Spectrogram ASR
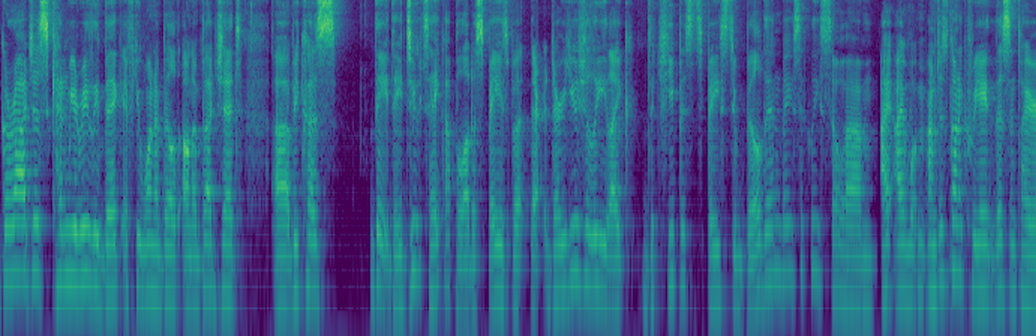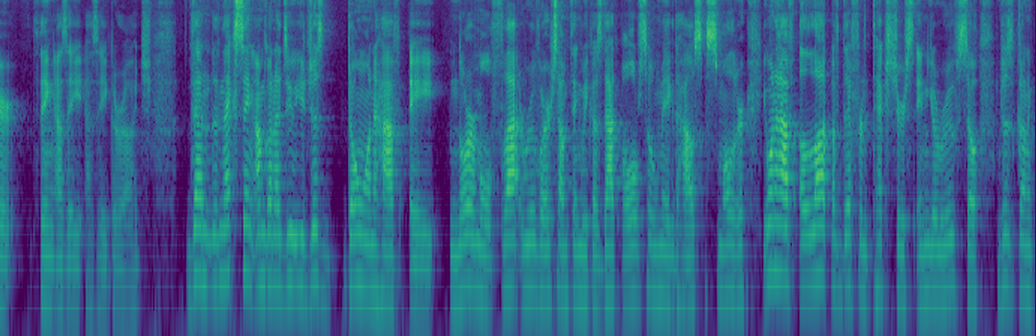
Garages can be really big if you wanna build on a budget uh, because they they do take up a lot of space but they're they're usually like the cheapest space to build in basically so um i, I i'm just gonna create this entire thing as a as a garage. Then the next thing I'm gonna do, you just don't want to have a normal flat roof or something because that also make the house smaller. You want to have a lot of different textures in your roof. So I'm just gonna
